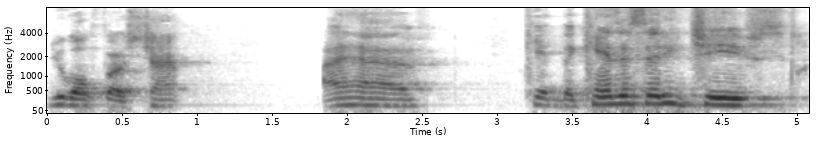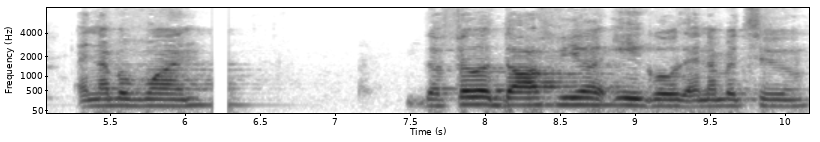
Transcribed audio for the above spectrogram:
you go first, champ. I have the Kansas City Chiefs at number one, the Philadelphia Eagles at number two,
